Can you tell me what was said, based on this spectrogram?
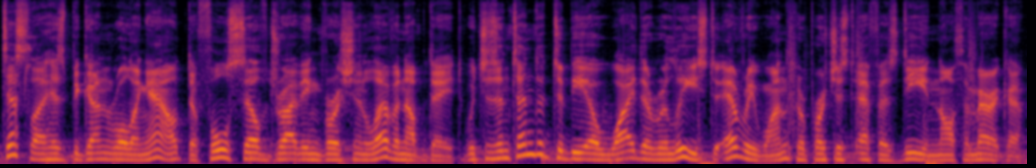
Tesla has begun rolling out the full self-driving version 11 update, which is intended to be a wider release to everyone who purchased FSD in North America.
